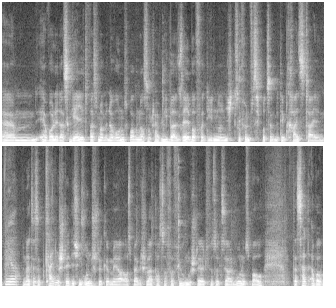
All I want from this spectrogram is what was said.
ähm, er wolle das Geld, was man in der Wohnungsbaugenossenschaft lieber selber verdienen und nicht zu 50 Prozent mit dem Kreis teilen. Ja. Und hat deshalb keine städtischen Grundstücke mehr aus Bergisch Gladbach zur Verfügung gestellt für sozialen Wohnungsbau. Das hat aber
